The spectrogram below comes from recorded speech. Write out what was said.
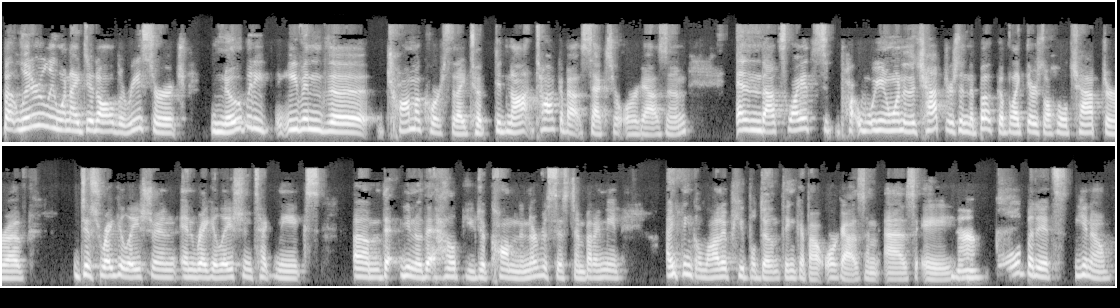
but literally when i did all the research nobody even the trauma course that i took did not talk about sex or orgasm and that's why it's you know one of the chapters in the book of like there's a whole chapter of dysregulation and regulation techniques um, that you know that help you to calm the nervous system but i mean i think a lot of people don't think about orgasm as a yeah. goal but it's you know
